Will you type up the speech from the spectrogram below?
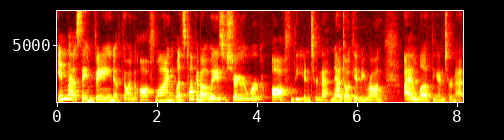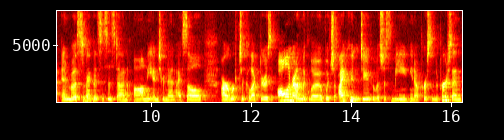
In that same vein of going offline, let's talk about ways to share your work off the internet. Now, don't get me wrong, I love the internet, and most of my business is done on the internet. I sell artwork to collectors all around the globe, which I couldn't do if it was just me, you know, person to person.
